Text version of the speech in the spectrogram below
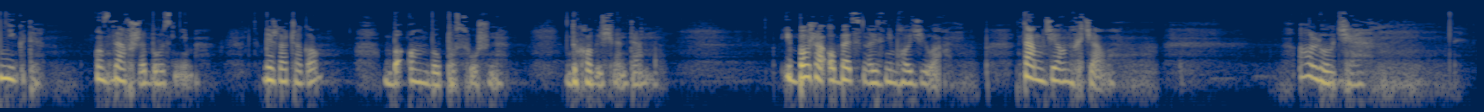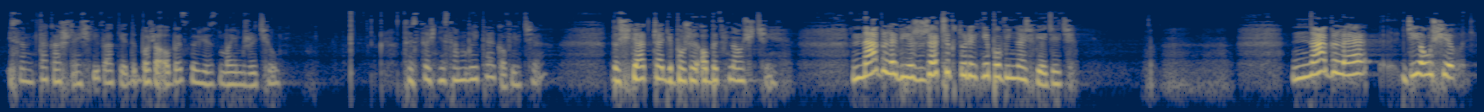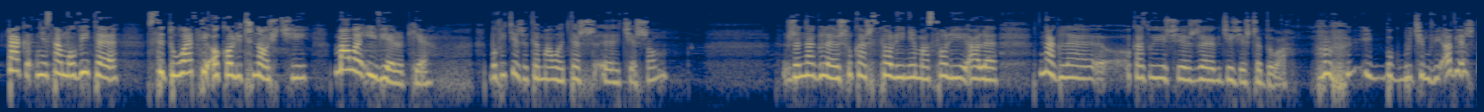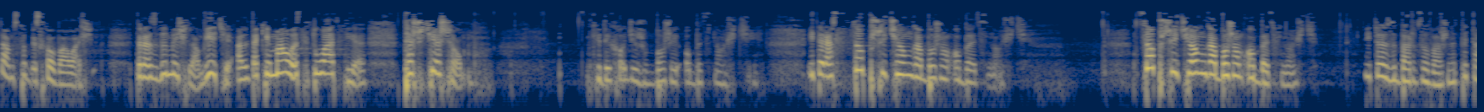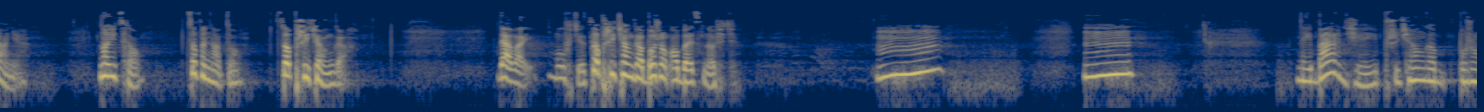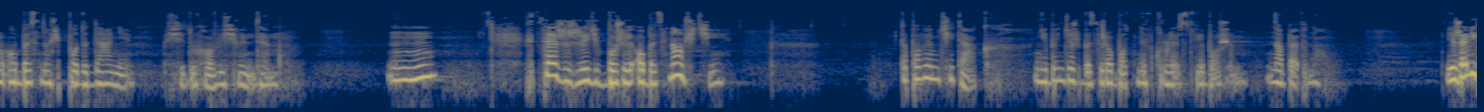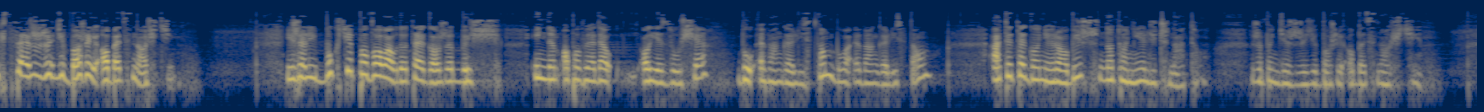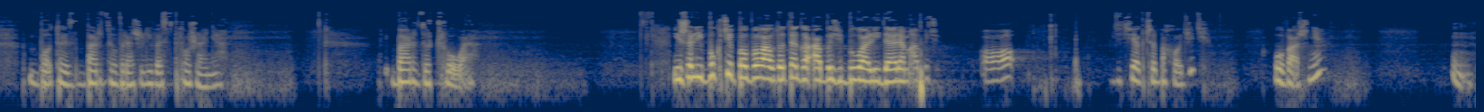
Nigdy. On zawsze był z nim. Wiesz dlaczego? Bo on był posłuszny Duchowi Świętemu. I Boża obecność z nim chodziła. Tam, gdzie on chciał. O ludzie. Jestem taka szczęśliwa, kiedy Boża obecność jest w moim życiu. To jest coś niesamowitego, wiecie? Doświadczać Bożej obecności. Nagle wiesz rzeczy, których nie powinnaś wiedzieć. Nagle dzieją się tak niesamowite sytuacje, okoliczności, małe i wielkie. Bo wiecie, że te małe też e, cieszą? Że nagle szukasz soli, nie ma soli, ale nagle okazuje się, że gdzieś jeszcze była. I Bóg ci mówi, a wiesz, tam sobie schowałaś. Teraz wymyślam, wiecie, ale takie małe sytuacje też cieszą kiedy chodzisz w Bożej obecności. I teraz, co przyciąga Bożą obecność? Co przyciąga Bożą obecność? I to jest bardzo ważne pytanie. No i co? Co wy na to? Co przyciąga? Dawaj, mówcie, co przyciąga Bożą obecność? Mm, mm. Najbardziej przyciąga Bożą obecność poddanie się Duchowi Świętemu. Mm chcesz żyć w Bożej obecności, to powiem Ci tak, nie będziesz bezrobotny w Królestwie Bożym. Na pewno. Jeżeli chcesz żyć w Bożej obecności, jeżeli Bóg Cię powołał do tego, żebyś innym opowiadał o Jezusie, był ewangelistą, była ewangelistą, a Ty tego nie robisz, no to nie licz na to, że będziesz żyć w Bożej obecności, bo to jest bardzo wrażliwe stworzenie. Bardzo czułe. Jeżeli Bóg cię powołał do tego, abyś była liderem, abyś. O! Widzicie, jak trzeba chodzić? Uważnie. Hmm.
